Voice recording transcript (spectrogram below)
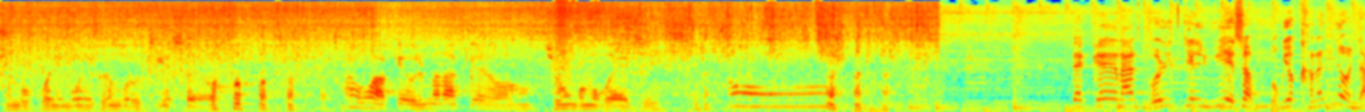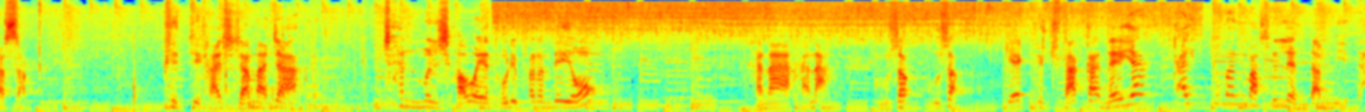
중국권이 뭐니 그런 걸 어떻게 써요? 아 뭐 아껴요 얼마나 아껴요. 좋은 거 먹어야지. 뜨끈한 불길 위에서 목욕하는 요 녀석. PT 가시자마자 찬물 샤워에 돌입하는데요. 하나하나 구석구석 깨끗이 닦아내야 깔끔한 맛을 낸답니다.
